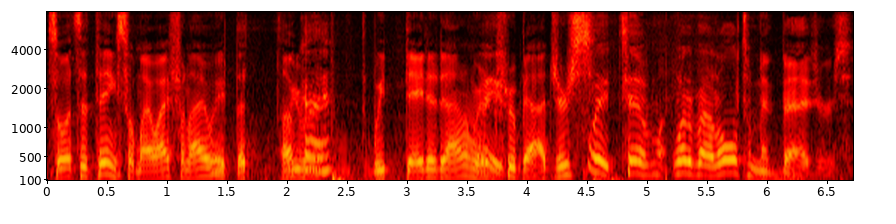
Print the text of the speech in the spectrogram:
So it's a thing. So my wife and I, we that, we, were, Okay. we dated down. and We were true Badgers. Wait, Tim, what about ultimate Badgers?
